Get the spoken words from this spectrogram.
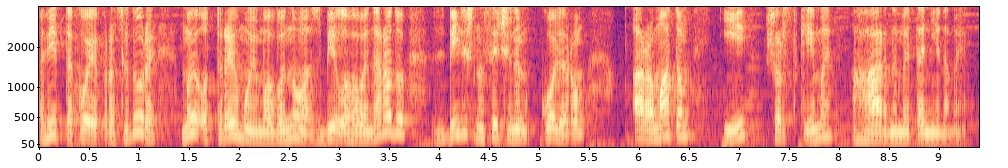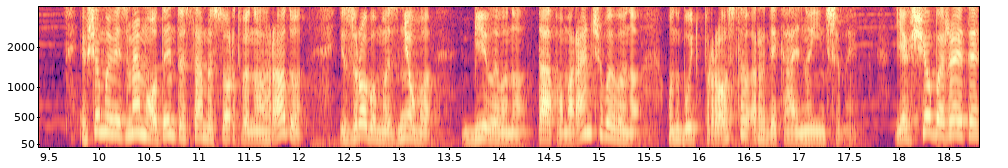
Від такої процедури ми отримуємо вино з білого винограду з більш насиченим кольором, ароматом і шорсткими гарними танінами. Якщо ми візьмемо один той самий сорт винограду і зробимо з нього біле вино та помаранчеве вино, вони будуть просто радикально іншими. Якщо бажаєте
